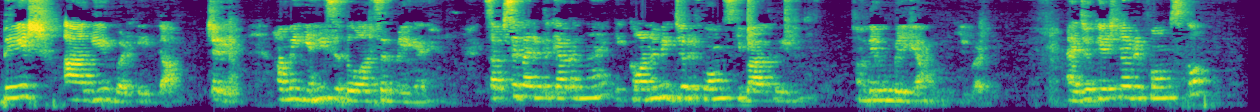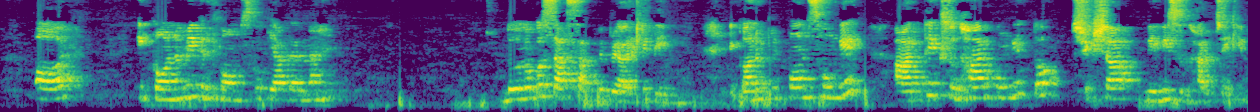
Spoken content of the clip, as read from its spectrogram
देश आगे बढ़ेगा। चलिए, हमें यहीं से दो आंसर मिल गए हैं। सबसे पहले तो क्या करना है? इकोनॉमिक जो रिफॉर्म्स की बात हुई हमें वो मिल गया। एजुकेशनल रिफॉर्म्स को और इकोनॉमिक रिफॉर्म्स को क्या करना है? दोनों को साथ साथ में प्रायोरिटी देनी है। इकोनॉमिक रिफॉर्म्स होंगे, आर्थिक सुधार होंगे तो शिक्षा में भी सुधार चाहिए।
